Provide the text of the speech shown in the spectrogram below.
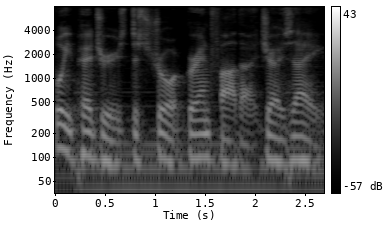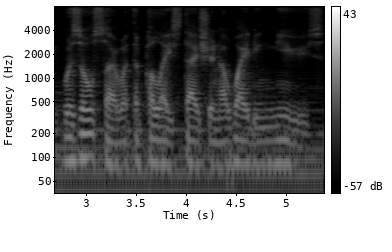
Rui Pedro's distraught grandfather, Jose, was also at the police station awaiting news.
